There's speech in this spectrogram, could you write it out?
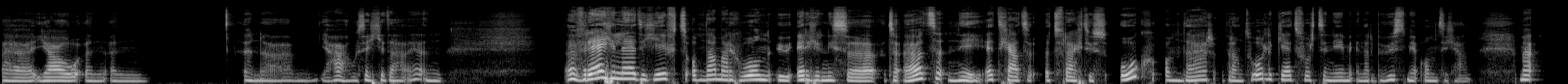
uh, jou een, een, een ehm, ja, hoe zeg je dat, een, een vrijgeleide geeft om dan maar gewoon uw ergernissen te uiten. Nee, het, gaat, het vraagt dus ook om daar verantwoordelijkheid voor te nemen en daar bewust mee om te gaan. Maar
